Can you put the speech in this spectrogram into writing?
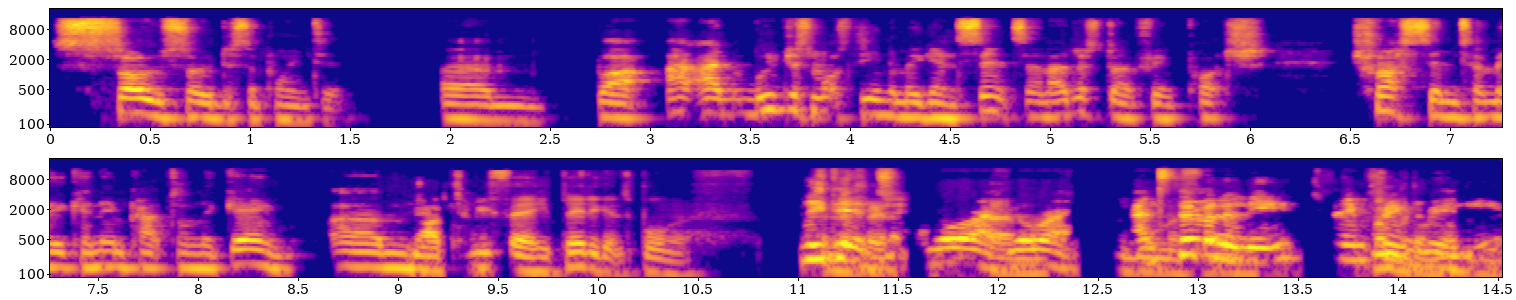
so so disappointed. Um, But I, I, we've just not seen him again since, and I just don't think Poch trusts him to make an impact on the game. Um, no, to be fair, he played against Bournemouth. He did. You're right. Um, you're right. And similarly, same thing, Wimbledon, really.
